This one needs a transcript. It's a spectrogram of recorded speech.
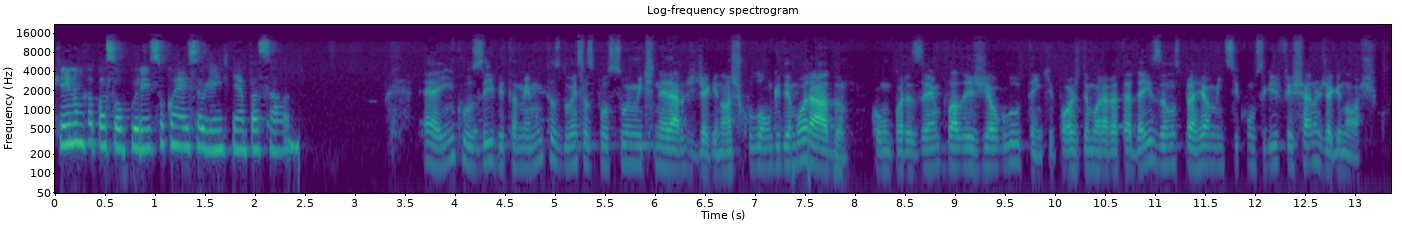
Quem nunca passou por isso conhece alguém que tenha passado. É, inclusive, também muitas doenças possuem um itinerário de diagnóstico longo e demorado, como, por exemplo, a alergia ao glúten, que pode demorar até 10 anos para realmente se conseguir fechar um diagnóstico.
